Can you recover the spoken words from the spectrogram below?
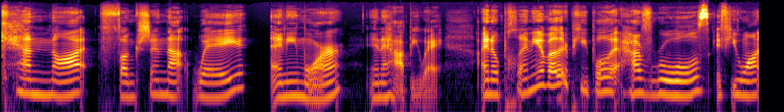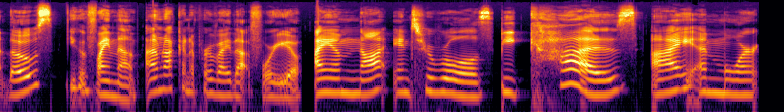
cannot function that way anymore in a happy way. I know plenty of other people that have rules. If you want those, you can find them. I'm not going to provide that for you. I am not into rules because I am more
